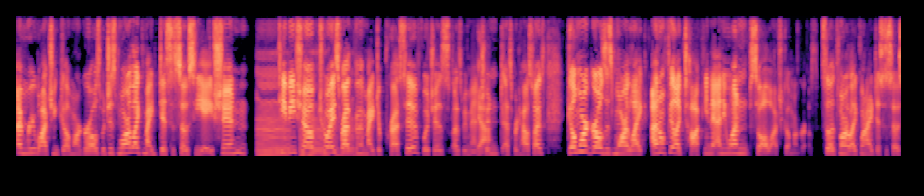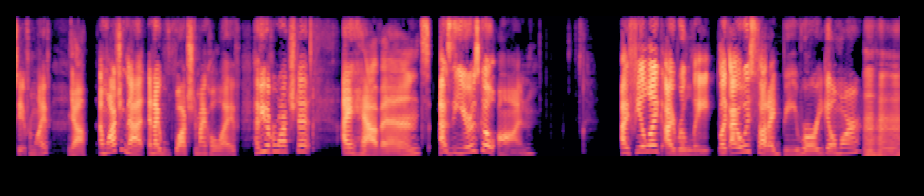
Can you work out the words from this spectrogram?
I'm rewatching Gilmore Girls, which is more like my disassociation Mm, TV show of mhm, choice mhm. rather than my depressive, which is, as we mentioned, Desperate Housewives. Gilmore Girls is more like I don't feel like talking to anyone, so I'll watch Gilmore Girls. So it's more like when I disassociate from life. Yeah. I'm watching that, and I've watched it my whole life. Have you ever watched it? I haven't. As the years go on, I feel like I relate. Like I always thought I'd be Rory Gilmore, Mm-hmm.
